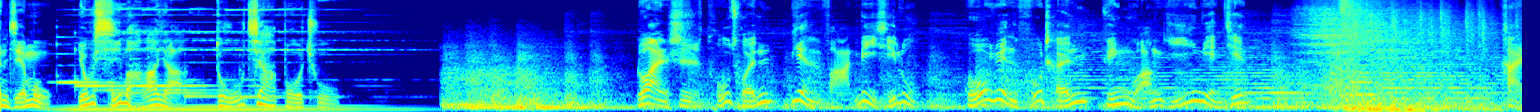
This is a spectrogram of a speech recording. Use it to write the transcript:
本节目由喜马拉雅独家播出。乱世图存，变法逆袭录，国运浮沉，君王一念间。看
